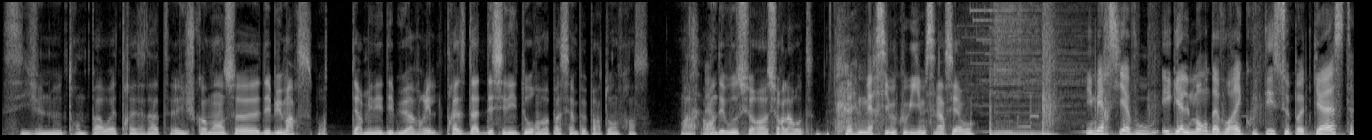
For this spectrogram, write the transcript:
si je ne me trompe pas, ouais, 13 dates. Et je commence euh, début mars pour terminer début avril. 13 dates, Décennie Tour, on va passer un peu partout en France. Voilà, rendez-vous sur, sur la route. Merci beaucoup, Gims. Merci à vous. Et merci à vous également d'avoir écouté ce podcast.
